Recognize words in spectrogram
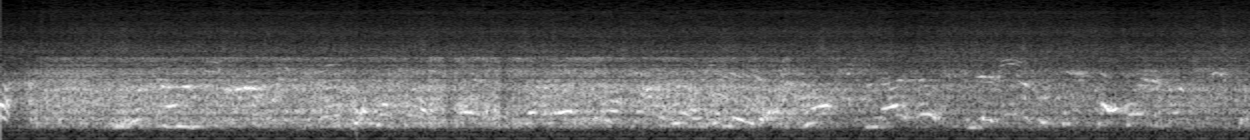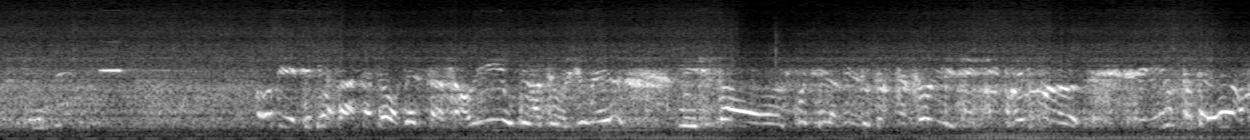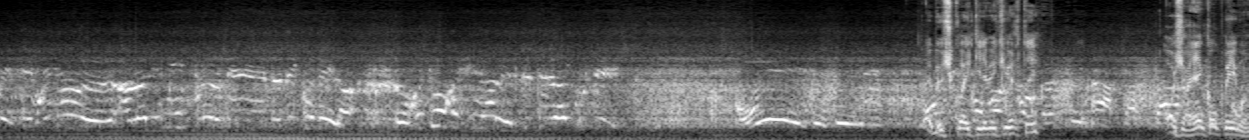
Ok, c'est bien ça, 14 Delta Charlie, opérateur Lionel, mais je sais pas, euh, je crois que c'est la ville de Carcassonne, mais c'est c'est vraiment, euh, c'est mieux que tout à l'heure, mais c'est vraiment euh, à la limite euh, de, de déconner là. Le retour original, est-ce que tu l'as écouté Oui, c'est... c'est- Eh ben, je croyais qu'il avait QRT. Oh, j'ai rien compris, moi.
